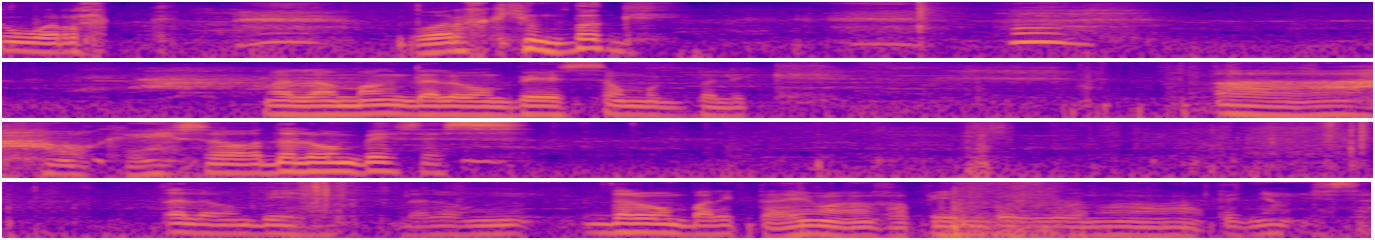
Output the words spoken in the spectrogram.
Warak. Warak yung bag. Ah. malamang dalawang beses ang magbalik. Ah okay. So dalawang beses dalawang beses dalawang dalawang balik tayo mga kapinboy iwan muna natin yung isa.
